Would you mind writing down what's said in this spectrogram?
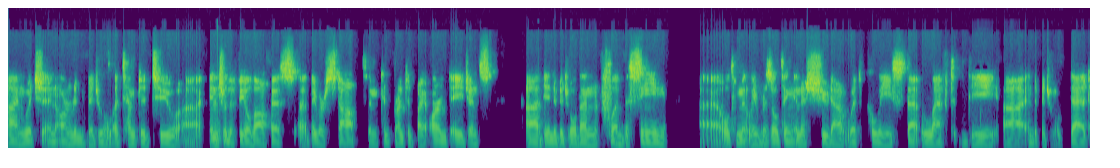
uh, in which an armed individual attempted to uh, enter the field office. Uh, they were stopped and confronted by armed agents. the individual then fled the scene, ultimately resulting in a shootout with police that left the individual dead.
